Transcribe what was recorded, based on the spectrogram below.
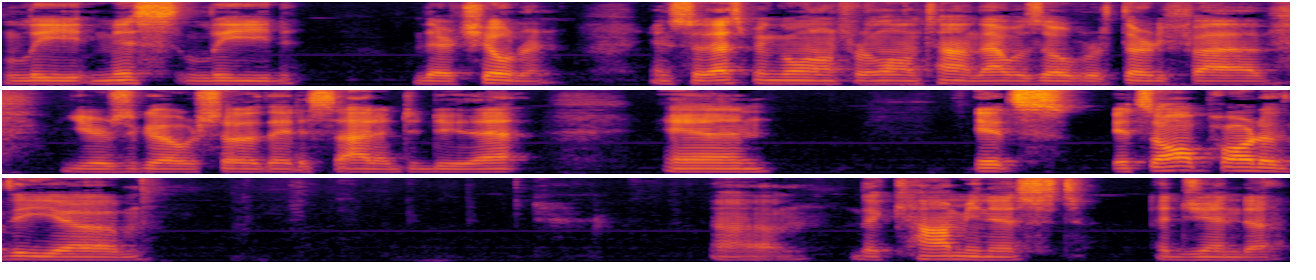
lead mislead their children. And so that's been going on for a long time. That was over 35 years ago or so they decided to do that. And it's it's all part of the um, um, the communist agenda.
